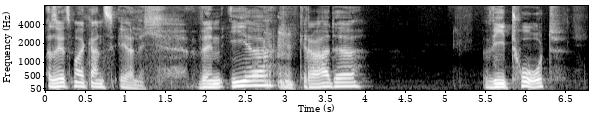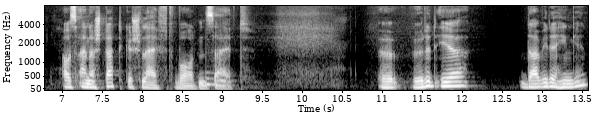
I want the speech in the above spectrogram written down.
Also jetzt mal ganz ehrlich, wenn ihr gerade wie tot aus einer Stadt geschleift worden seid, würdet ihr da wieder hingehen?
